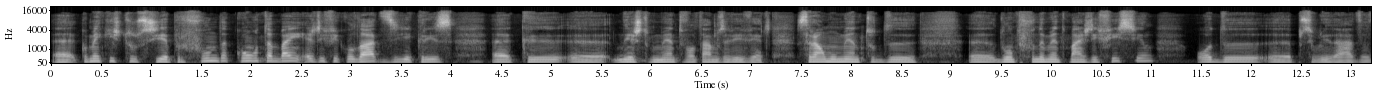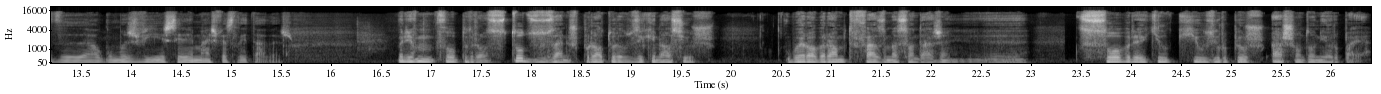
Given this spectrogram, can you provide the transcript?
Uh, como é que isto se aprofunda com também as dificuldades e a crise uh, que uh, neste momento voltamos a viver? Será um momento de, de um aprofundamento mais difícil ou de possibilidade de algumas vias serem mais facilitadas? Maria falou Pedroso, todos os anos, por altura dos equinócios, o Eurobarómetro faz uma sondagem sobre aquilo que os europeus acham da União Europeia.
